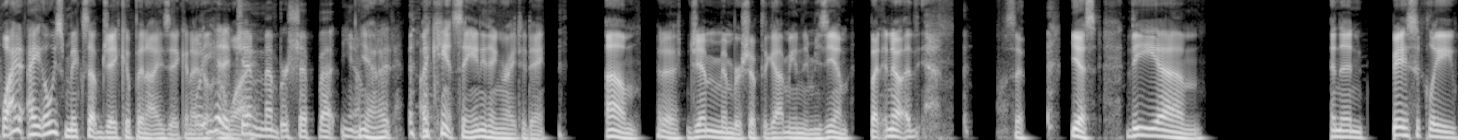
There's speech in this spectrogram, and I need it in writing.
why I always mix up Jacob and Isaac, and well, I you don't hit know a why. gym membership, but you know. Yeah, I, I can't say anything right today. Um, I had a gym membership that got me in the museum, but no. uh, So yes, the um, and then basically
